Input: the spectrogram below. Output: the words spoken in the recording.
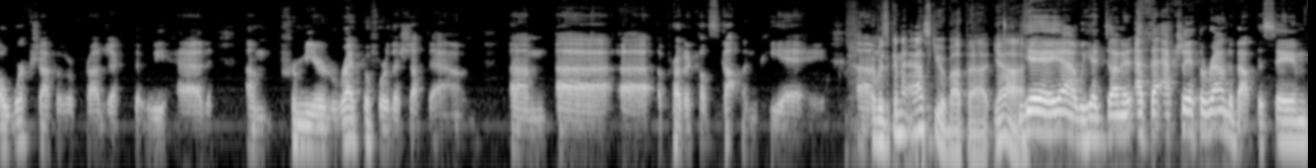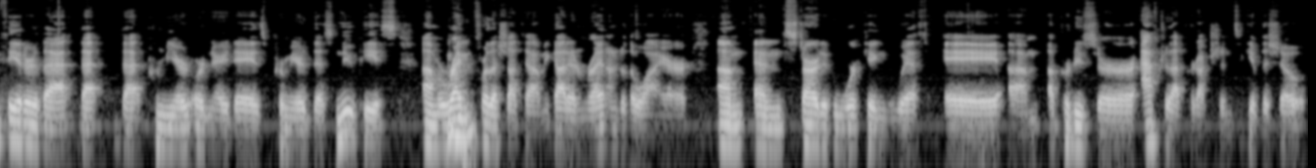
a workshop of a project that we had um, premiered right before the shutdown. Um, uh, uh a project called Scotland, PA. Um, I was going to ask you about that. Yeah. Yeah, yeah. We had done it at the actually at the Roundabout, the same theater that that that premiered Ordinary Days premiered this new piece um, right mm-hmm. before the shutdown. We got in right under the wire um, and started working with a um, a producer after that production to give the show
